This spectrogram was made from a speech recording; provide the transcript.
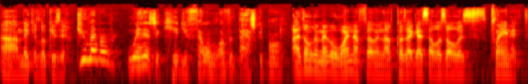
uh, make it look easier. Do you remember when, as a kid, you fell in love with basketball? I don't remember when I fell in love because I guess I was always playing it.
